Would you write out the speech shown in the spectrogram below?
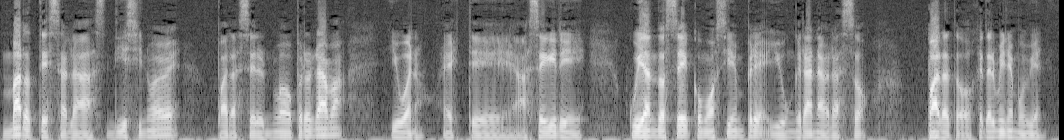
martes a las 19 para hacer un nuevo programa. Y bueno, este, a seguir eh, cuidándose como siempre y un gran abrazo para todos. Que termine muy bien.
